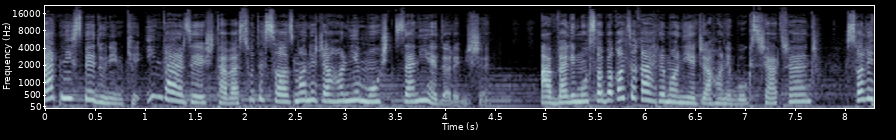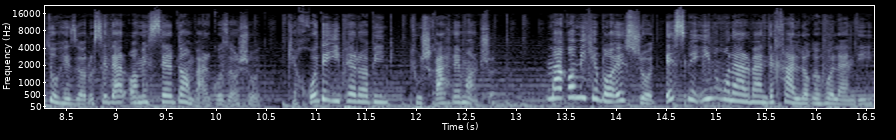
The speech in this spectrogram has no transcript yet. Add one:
بد نیست بدونیم که این ورزش توسط سازمان جهانی مشت زنی اداره میشه. اولین مسابقات قهرمانی جهان بوکس شطرنج سال 2003 در آمستردام برگزار شد که خود ایپ رابینگ توش قهرمان شد. مقامی که باعث شد اسم این هنرمند خلاق هلندی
